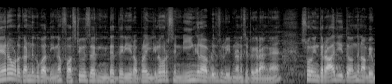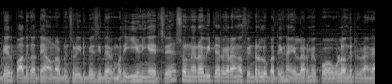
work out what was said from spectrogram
நேரோட கண்ணுக்கு பார்த்தீங்கன்னா ஃபஸ்ட் யூஸ் கிட்ட தெரியிறப்ப இளவரசன் நீங்களா அப்படின்னு சொல்லிட்டு நினச்சிட்டு இருக்கிறாங்க. ஸோ இந்த ராஜ்யத்தை வந்து நம்ம எப்படியாவது பாதுகாத்தே ஆகணும் அப்படின்னு சொல்லிட்டு பேசிகிட்டே இருக்கும்போது ஈவினிங் ஆயிடுச்சு ஸோ நேராக வீட்டில் இருக்கிறாங்க ஃபிண்டர்லு பார்த்தீங்கன்னா எல்லாருமே இப்போ உள்ளே வந்துட்டு இருக்காங்க.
